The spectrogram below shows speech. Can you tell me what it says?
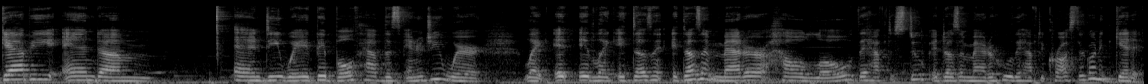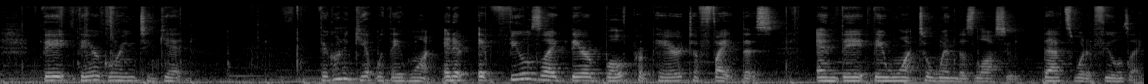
Gabby and um, and D Wade. They both have this energy where like it, it like it doesn't it doesn't matter how low they have to stoop it doesn't matter who they have to cross they're going to get it they they're going to get they're going to get what they want. And it, it feels like they're both prepared to fight this and they, they want to win this lawsuit. That's what it feels like.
